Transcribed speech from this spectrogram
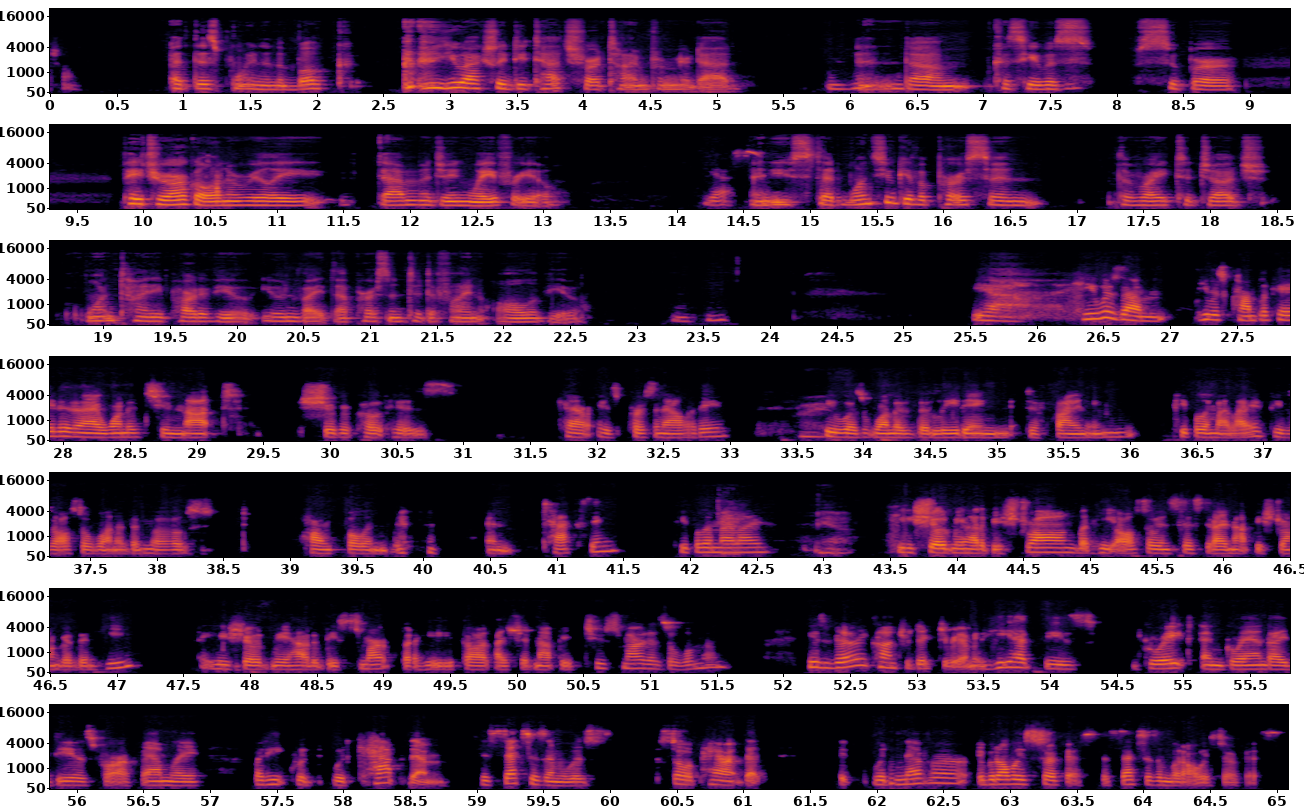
at this point in the book you actually detached for a time from your dad mm-hmm. and because um, he was mm-hmm. super patriarchal in a really damaging way for you yes and you said once you give a person the right to judge one tiny part of you you invite that person to define all of you mm-hmm. Yeah he was um he was complicated and i wanted to not sugarcoat his his personality. Right. He was one of the leading defining people in my life. He was also one of the most harmful and and taxing people in my yeah. life. Yeah. He showed me how to be strong, but he also insisted I not be stronger than he. He showed me how to be smart, but he thought I should not be too smart as a woman. He's very contradictory. I mean, he had these great and grand ideas for our family, but he could would cap them. His sexism was so apparent that it would never it would always surface the sexism would always surface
